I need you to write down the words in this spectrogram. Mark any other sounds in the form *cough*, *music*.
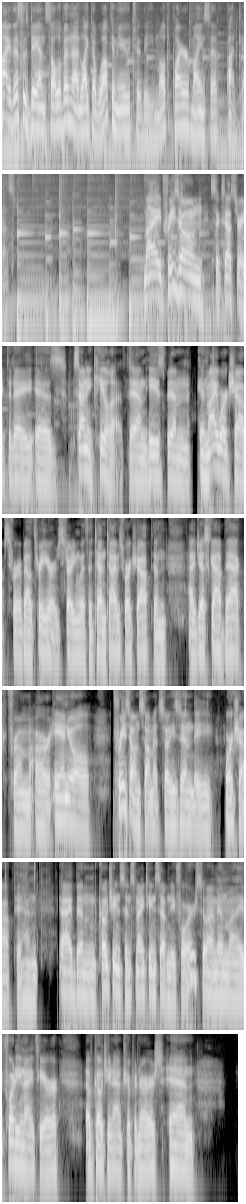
Hi, this is Dan Sullivan. I'd like to welcome you to the Multiplier Mindset Podcast. My free zone success rate today is Sunny Kaila, and he's been in my workshops for about three years, starting with a 10 times workshop. And I just got back from our annual free zone summit. So he's in the workshop and I've been coaching since 1974, so I'm in my 49th year of coaching entrepreneurs. And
